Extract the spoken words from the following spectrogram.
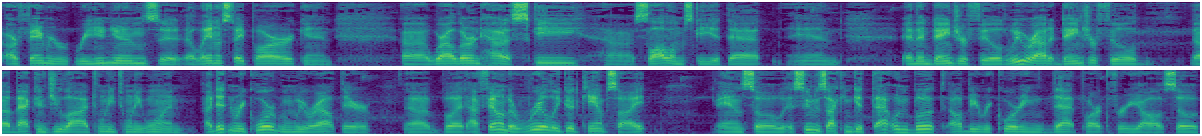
our family reunions at Atlanta State Park and uh, where I learned how to ski, uh, slalom ski at that, and and then Daingerfield. We were out at Daingerfield uh, back in July 2021. I didn't record when we were out there, uh, but I found a really good campsite and so as soon as I can get that one booked, I'll be recording that park for y'all. So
